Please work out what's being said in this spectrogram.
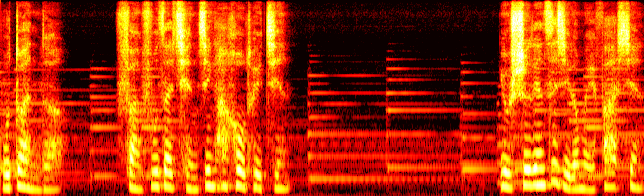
不断的反复在前进和后退间，有时连自己都没发现，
